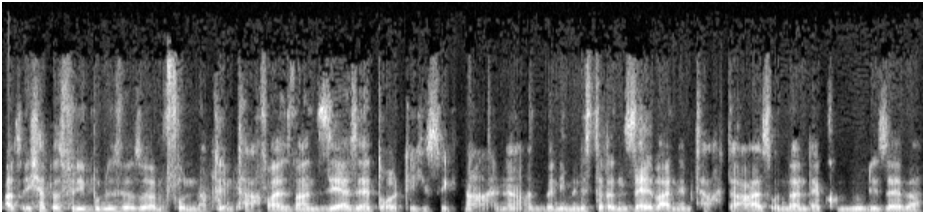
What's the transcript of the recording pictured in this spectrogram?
Also ich habe das für die Bundeswehr so empfunden ab dem Tag, weil es war ein sehr, sehr deutliches Signal. Ne? Und wenn die Ministerin selber an dem Tag da ist und dann der Community selber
